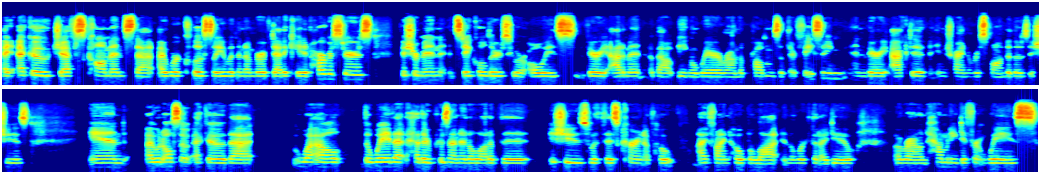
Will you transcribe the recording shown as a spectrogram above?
I'd echo Jeff's comments that I work closely with a number of dedicated harvesters, fishermen, and stakeholders who are always very adamant about being aware around the problems that they're facing and very active in trying to respond to those issues. And I would also echo that while the way that Heather presented a lot of the issues with this current of hope, I find hope a lot in the work that I do around how many different ways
